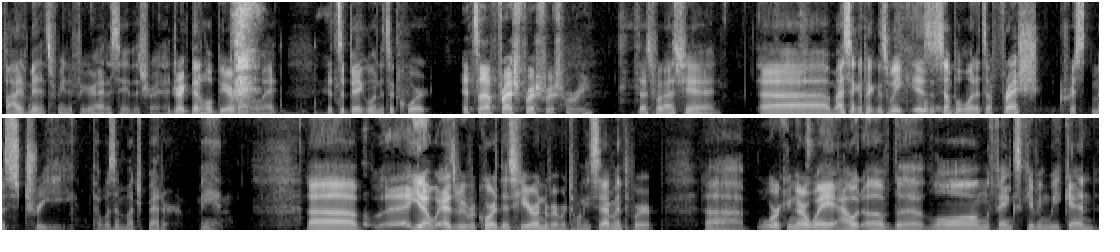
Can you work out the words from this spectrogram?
five minutes for me to figure out how to say this right. I drank that whole beer, by the way. It's a big one. It's a quart. it's a fresh fresh fresh Marie. That's what I said. Uh, my second pick this week is a simple one. It's a fresh Christmas tree. That wasn't much better, man. Uh, you know, as we record this here on November 27th, we're uh, working our way out of the long Thanksgiving weekend.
